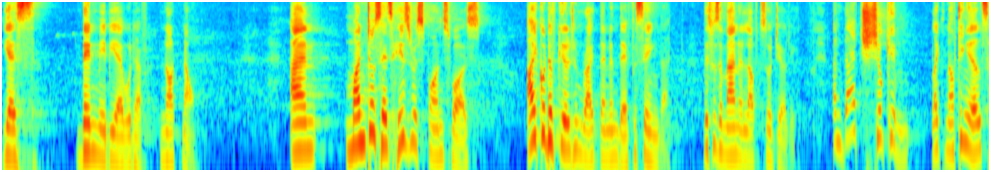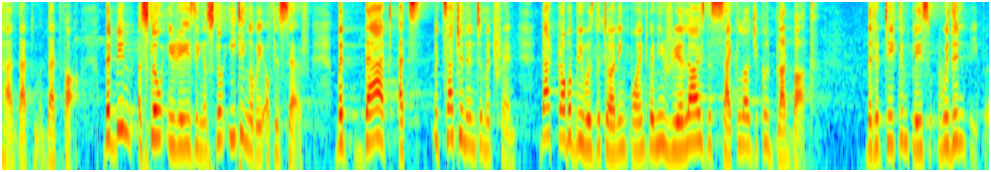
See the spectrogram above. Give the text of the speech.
Yes, then maybe I would have, not now. And Manto says his response was, I could have killed him right then and there for saying that. This was a man I loved so dearly. And that shook him like nothing else had that, that far. There'd been a slow erasing, a slow eating away of his self. But that, at, with such an intimate friend, that probably was the turning point when he realized the psychological bloodbath that had taken place within people.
